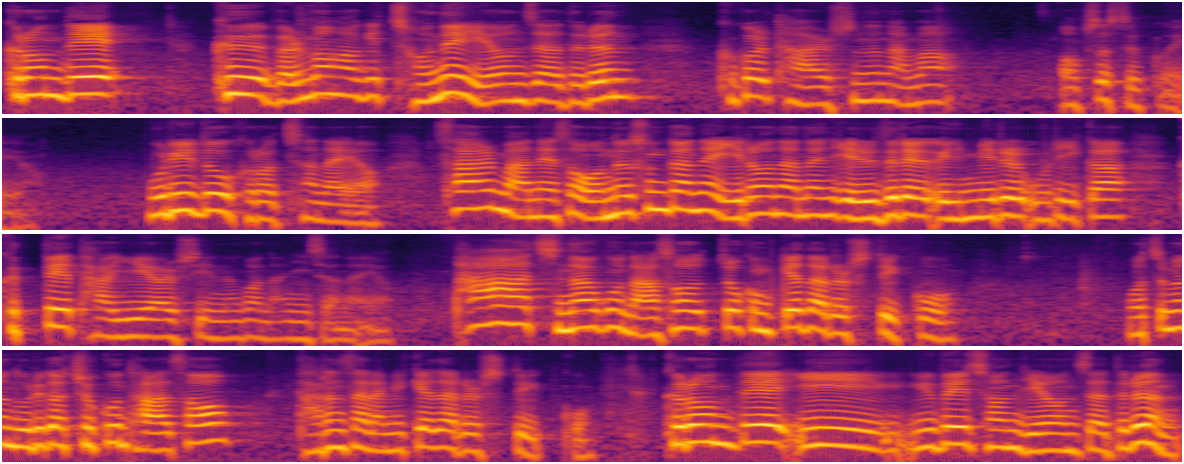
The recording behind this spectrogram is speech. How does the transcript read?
그런데 그 멸망하기 전에 예언자들은 그걸 다 알 수는 아마 없었을 거예요. 우리도 그렇잖아요. 삶 안에서 어느 순간에 일어나는 일들의 의미를 우리가 그때 다 이해할 수 있는 건 아니잖아요. 다 지나고 나서 조금 깨달을 수도 있고, 어쩌면 우리가 죽고 나서 다른 사람이 깨달을 수도 있고. 그런데 이 유배 전 예언자들은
